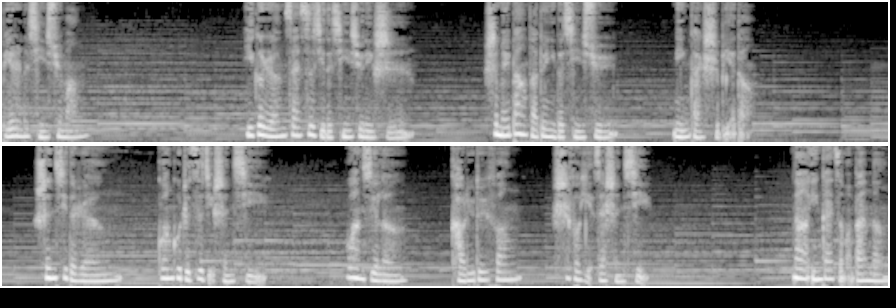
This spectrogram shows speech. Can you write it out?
别人的情绪吗？一个人在自己的情绪里时，是没办法对你的情绪敏感识别的。生气的人，光顾着自己生气，忘记了考虑对方是否也在生气。那应该怎么办呢？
